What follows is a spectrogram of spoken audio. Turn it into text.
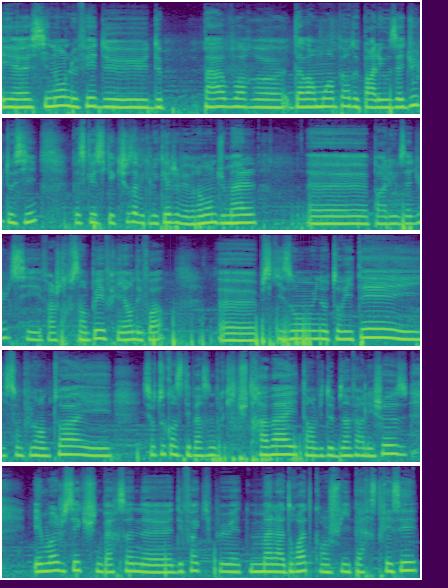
Et euh, sinon, le fait de de pas avoir euh, d'avoir moins peur de parler aux adultes aussi, parce que c'est quelque chose avec lequel j'avais vraiment du mal. Euh, parler aux adultes, c'est, enfin, je trouve ça un peu effrayant des fois, euh, puisqu'ils ont une autorité et ils sont plus grands que toi, et surtout quand c'est des personnes pour qui tu travailles, t'as envie de bien faire les choses. Et moi, je sais que je suis une personne euh, des fois qui peut être maladroite quand je suis hyper stressée.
